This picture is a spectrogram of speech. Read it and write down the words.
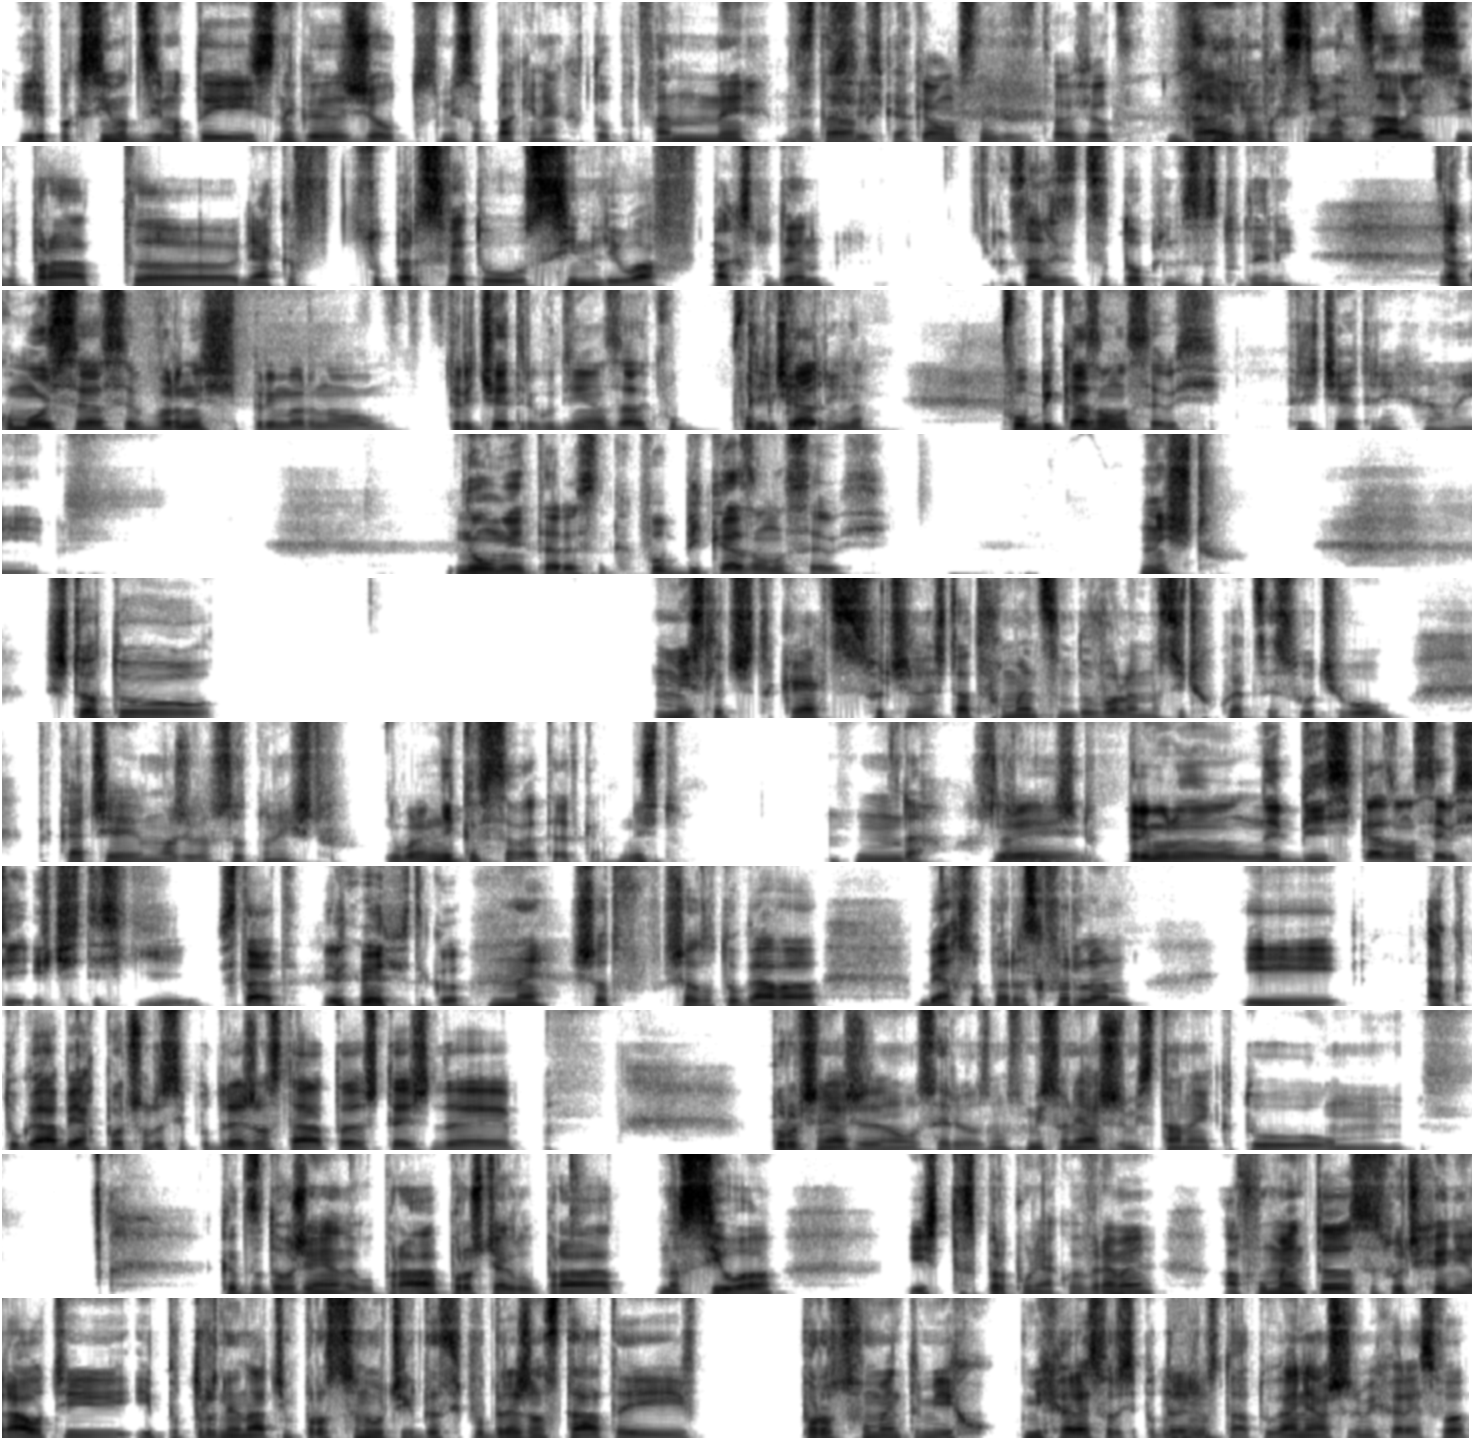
Или пък си имат зимата и снега е жълт. В смисъл пак е някакъв топ. Това не, не става така. снега за това е жълт. Да, или пък снимат залез и го правят а, някакъв супер светло син лилав, пак студен. Залезите са топли, не са студени. Ако можеш сега да се върнеш примерно 3-4 години назад, какво, какво, би, да. какво би казал на себе си? 3-4, ами... Много ми е интересно. Какво би казал на себе си? Нищо. Защото мисля, че така както се случили нещата, в момента съм доволен на всичко, което се е случило, така че може би абсолютно нищо. Добре, никакъв съвет е така. Нищо. да, абсолютно не, нищо. Примерно не би си казал на себе си, изчисти си стаята или нещо такова. Не, защото, защото тогава бях супер разхвърлян и ако тогава бях почнал да си подреждам стаята, ще да е първо, че нямаше да е много сериозно. В смисъл нямаше да ми стане като като задължение да го правя. Просто ще да го правя на сила и ще спра по някое време. А в момента се случиха едни работи и по трудния начин просто се научих да си подреждам стаята и просто в момента ми, ми харесва да си подреждам mm-hmm. стаята. Тогава нямаше да ми харесва.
